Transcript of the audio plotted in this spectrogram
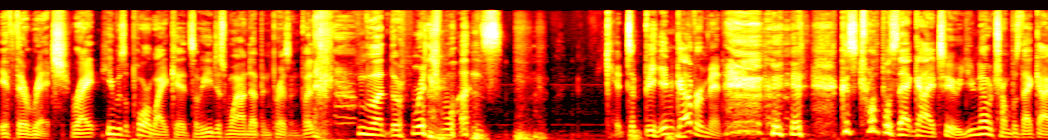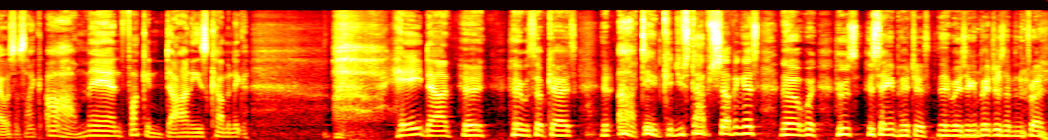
if they're rich, right? He was a poor white kid, so he just wound up in prison. But but the rich ones get to be in government. Because Trump was that guy too. You know, Trump was that guy. Was just like, oh man, fucking Donnie's coming to. Hey Don. Hey, hey, what's up, guys? And, ah, dude, could you stop shoving us? No, wait, who's who's taking pictures? Anybody taking pictures? I'm in the front.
